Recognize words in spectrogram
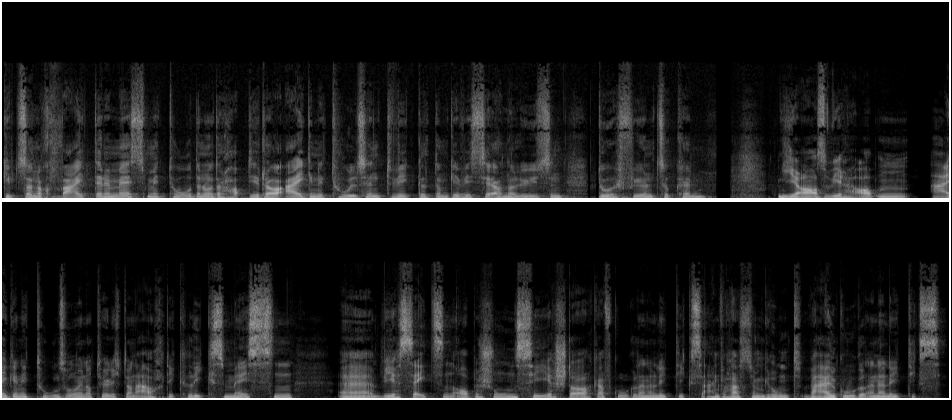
Gibt es da noch weitere Messmethoden oder habt ihr da eigene Tools entwickelt, um gewisse Analysen durchführen zu können? Ja, also wir haben eigene Tools, wo wir natürlich dann auch die Klicks messen. Äh, wir setzen aber schon sehr stark auf Google Analytics, einfach aus dem Grund, weil Google Analytics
